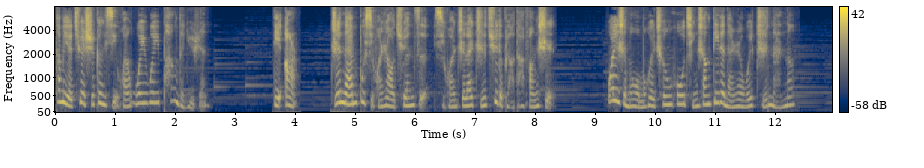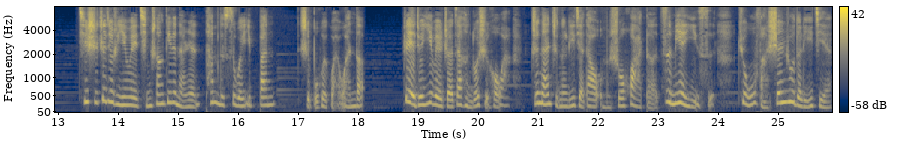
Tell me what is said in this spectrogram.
他们也确实更喜欢微微胖的女人。第二，直男不喜欢绕圈子，喜欢直来直去的表达方式。为什么我们会称呼情商低的男人为直男呢？其实这就是因为情商低的男人，他们的思维一般是不会拐弯的。这也就意味着，在很多时候啊，直男只能理解到我们说话的字面意思，却无法深入的理解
